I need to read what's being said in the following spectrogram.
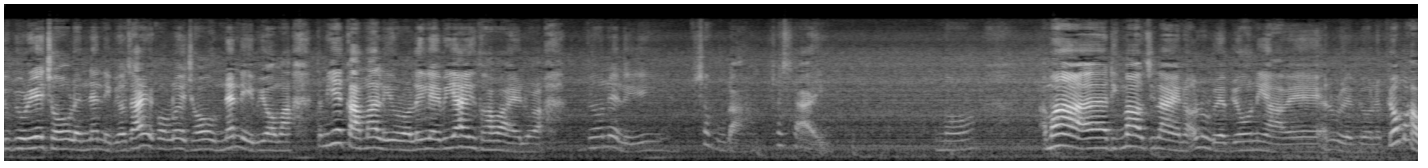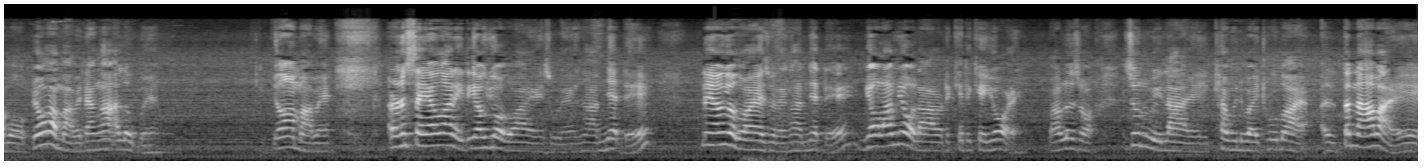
လူပြိုတွေရဲ့ဂျောကိုလည်းနှက်နေပြီယောက်ျားတွေအကုန်လုံးရဲ့ဂျောကိုနှက်နေပြီးတော့မှတမီးရဲ့ကာမလေးကိုတော့လိမ့်လည်ပြီးရယူသွားပါရဲ့လို့တော့ပြောနေလေရှက်ဘူးလားထက်ရှာကြီးနော်အမအဲဒီမောက်ကြည့်လိုက်ရင်တော့အဲ့လိုတွေပြောနေရပဲအဲ့လိုတွေပြောနေပြောမှာပေါ့ပြောရမှာပဲဒါငါအလုပ်ပဲ ပြောရမှာပဲအဲ့တော့10ယောက်ကနေတယောက်ယော့သွားတယ်ဆိုလဲငါမြက်တယ်နှစ်ယောက်ယော့သွားတယ်ဆိုလဲငါမြက်တယ်ညော့လားညော့လားတော့တကယ်တကယ်ယော့တယ်ဘာလို့လဲဆိုတော့တချို့လူတွေလာတယ်ခံဝင်တွေပိုင်ထိုးသွားတယ်တနာပါတယ်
